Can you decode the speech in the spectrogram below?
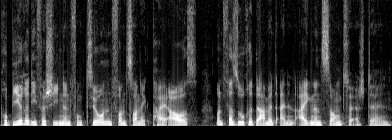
Probiere die verschiedenen Funktionen von Sonic Pi aus und versuche damit einen eigenen Song zu erstellen.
